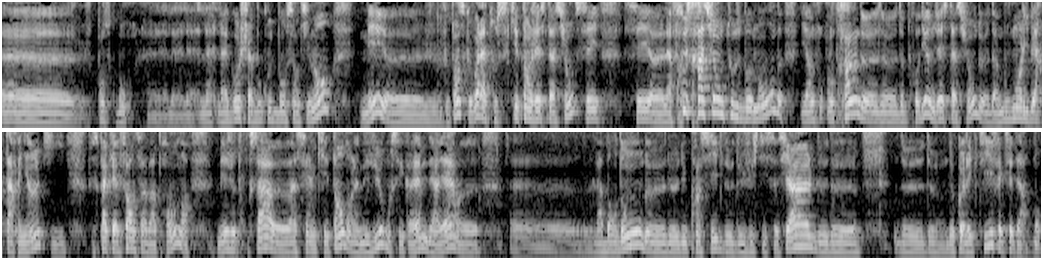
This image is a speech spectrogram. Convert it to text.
Euh, je pense que bon, la, la- gauche a beaucoup de bons sentiments, mais euh, je, pense que voilà, tout ce qui est en gestation, c'est euh, la frustration de tout ce beau monde et en, en train de, de- produire une gestation d'un mouvement libertarien qui, je sais pas quelle forme ça va prendre, mais je trouve ça euh, assez inquiétant dans la mesure où c'est quand même derrière euh, euh, l'abandon du principe de, justice sociale, de, de, collectif, etc. Bon,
